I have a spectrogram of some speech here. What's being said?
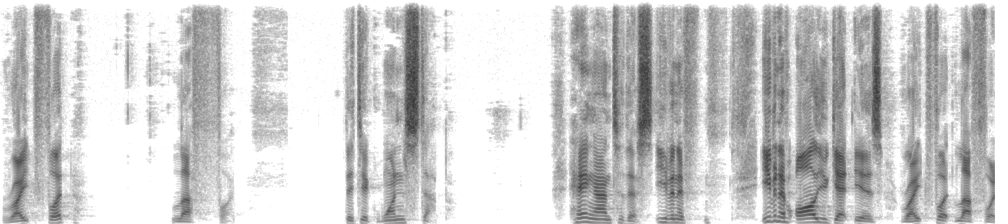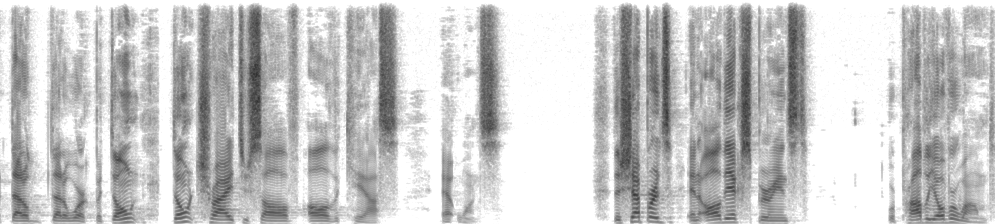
right foot, left foot. They take one step. Hang on to this. Even if even if all you get is right foot, left foot, that'll that'll work. But don't don't try to solve all the chaos at once. The shepherds and all the experienced were probably overwhelmed,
